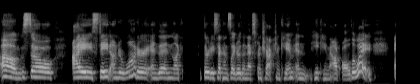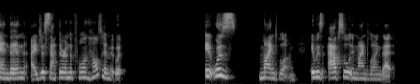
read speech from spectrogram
Um so i stayed underwater and then like 30 seconds later the next contraction came and he came out all the way. And then i just sat there in the pool and held him. It was it was mind blowing it was absolutely mind blowing that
